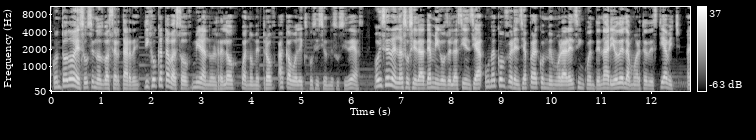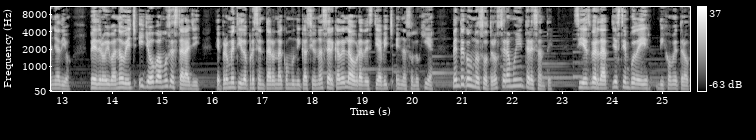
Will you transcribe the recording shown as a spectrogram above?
Con todo eso se nos va a hacer tarde, dijo Katabasov mirando el reloj cuando Metrov acabó la exposición de sus ideas. Hoy se da en la Sociedad de Amigos de la Ciencia una conferencia para conmemorar el cincuentenario de la muerte de Stiavich, añadió. Pedro Ivanovich y yo vamos a estar allí. He prometido presentar una comunicación acerca de la obra de Stiavich en la zoología. Vente con nosotros, será muy interesante. Si es verdad, ya es tiempo de ir, dijo Metrov.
